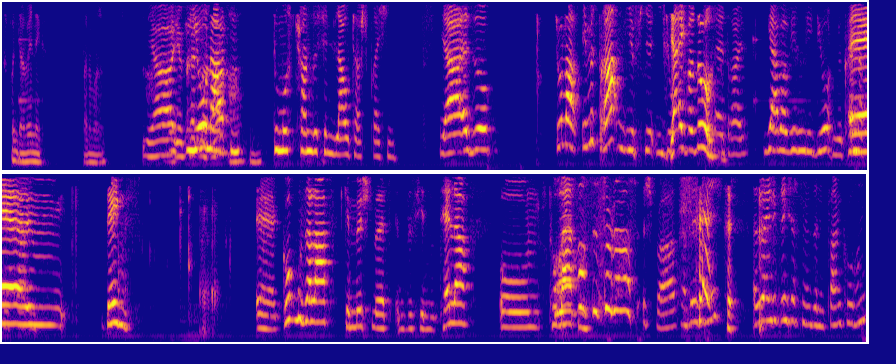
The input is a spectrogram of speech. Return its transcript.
Das bringt ja wenig. Warte mal. Ja, ihr könnt Jonas. mal raten. Raten. Du musst schon ein bisschen lauter sprechen. Ja, also. Jonas, ihr müsst raten, ihr vier Idioten. Ja, ich versuch's. Äh, drei. Ja, aber wir sind Idioten. Wir können das nicht Ähm, Dings. Äh, Gurkensalat gemischt mit ein bisschen Nutella und Woher Tomaten. wusstest du das? Spaß, natürlich nicht. Also mein Lieblingsessen sind Pfannkuchen.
